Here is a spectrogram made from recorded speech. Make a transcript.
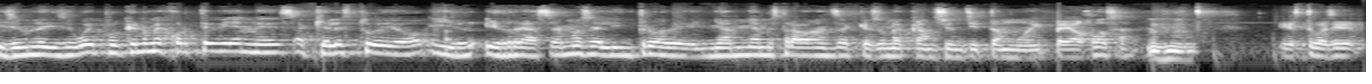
Y Sabino le dice, güey, ¿por qué no mejor te vienes aquí al estudio y, y rehacemos el intro de ñam ñam extravaganza, que es una cancioncita muy pegajosa? Y este güey así,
